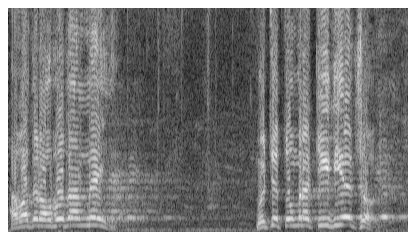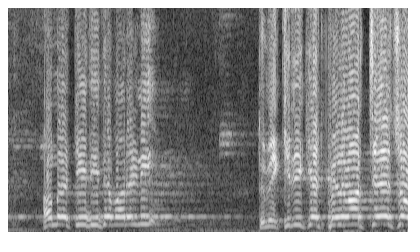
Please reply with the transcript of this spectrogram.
আমাদের অবদান নেই। বলছে, তোমরা কি দিয়েছ? আমরা কি দিতে পারিনি? তুমি ক্রিকেট প্লেয়ার চেয়েছো।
